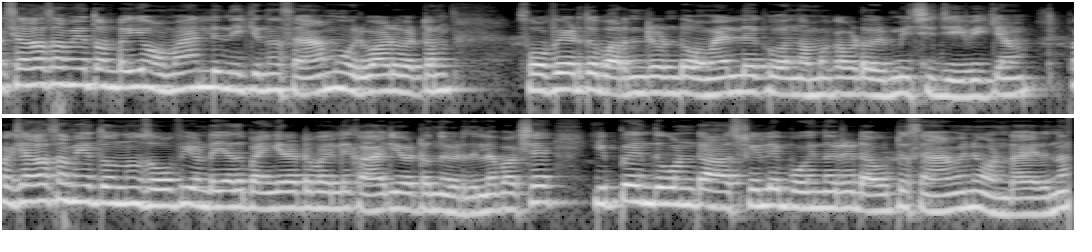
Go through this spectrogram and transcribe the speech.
പക്ഷേ ആ സമയത്തുണ്ടെങ്കിൽ ഒമാനിൽ നിൽക്കുന്ന സാമും ഒരുപാട് വട്ടം സോഫിയ അടുത്ത് പറഞ്ഞിട്ടുണ്ട് ഒമാനിലേക്ക് പോകാൻ നമുക്ക് അവിടെ ഒരുമിച്ച് ജീവിക്കാം. പക്ഷേ ആ സമയത്തൊന്നും സോഫി ഉണ്ടെങ്കിൽ അത് ഭയങ്കരമായിട്ട് വലിയ കാര്യമായിട്ടൊന്നും എടുത്തില്ല പക്ഷേ ഇപ്പോൾ എന്തുകൊണ്ട് ആസ്ട്രേലിയയിൽ പോയെന്നൊരു ഡൗട്ട് സാമിനും ഉണ്ടായിരുന്നു.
